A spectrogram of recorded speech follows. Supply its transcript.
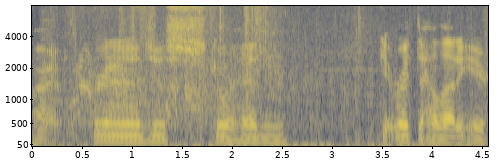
Alright, we're gonna just go ahead and get right the hell out of here.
